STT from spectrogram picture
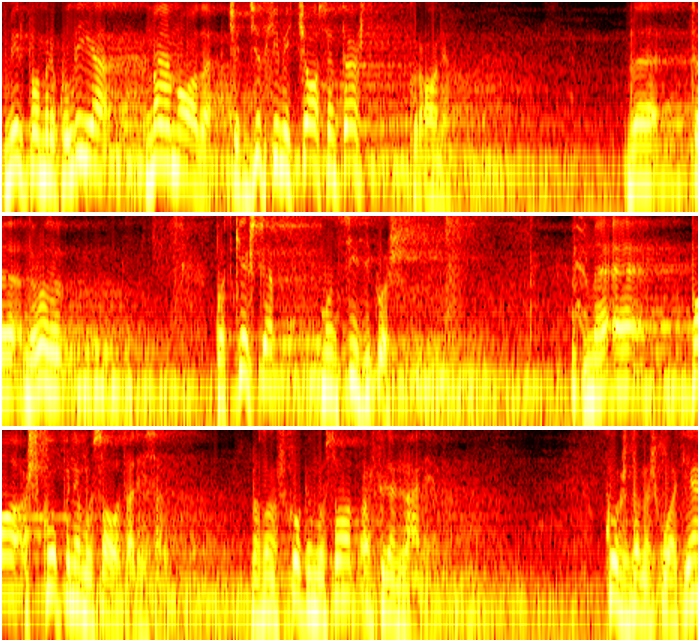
Mirëpo mrekullia më e madhe që gjithë kemi qasje në të është Kur'ani. Dhe të nderuar, po të kishte mundësi dikush me e pa shkopin e Musaut, alejhi selam. Domethënë, shkopi i Musaut është filan veni. Kush do me shku atje,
